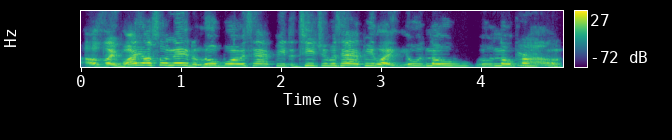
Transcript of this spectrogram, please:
I was like why y'all so negative? The little boy was happy. The teacher was happy. Like it was no it was no problem.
